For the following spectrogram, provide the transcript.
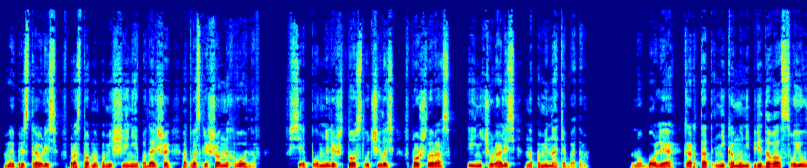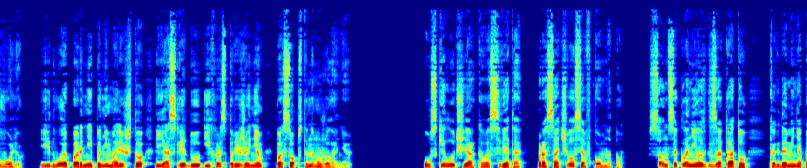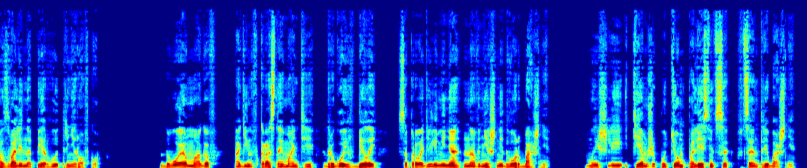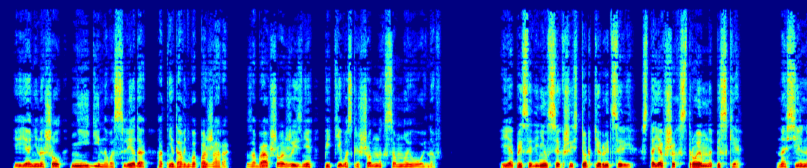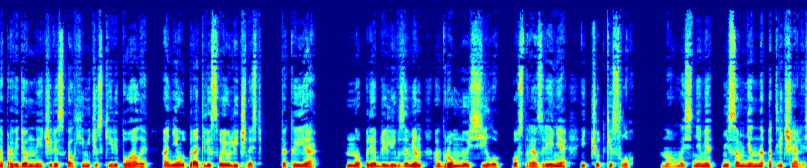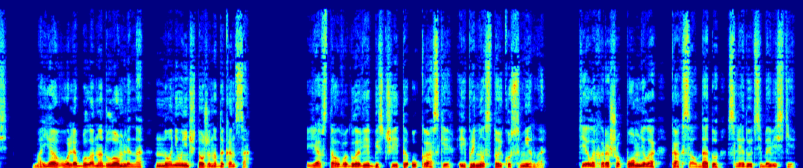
Мы пристроились в просторном помещении подальше от воскрешенных воинов. Все помнили, что случилось в прошлый раз, и не чурались напоминать об этом. Но более Картат никому не передавал свою волю, и двое парней понимали, что я следую их распоряжениям по собственному желанию. Узкий луч яркого света просачивался в комнату. Солнце клонилось к закату, когда меня позвали на первую тренировку. Двое магов, один в красной мантии, другой в белой, сопроводили меня на внешний двор башни. Мы шли тем же путем по лестнице в центре башни, и я не нашел ни единого следа от недавнего пожара, забравшего жизни пяти воскрешенных со мной воинов. Я присоединился к шестерке рыцарей, стоявших строем на песке. Насильно проведенные через алхимические ритуалы, они утратили свою личность, как и я, но приобрели взамен огромную силу, острое зрение и чуткий слух. Но мы с ними, несомненно, отличались. Моя воля была надломлена, но не уничтожена до конца. Я встал во главе без чьей-то указки и принял стойку смирно. Тело хорошо помнило, как солдату следует себя вести.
